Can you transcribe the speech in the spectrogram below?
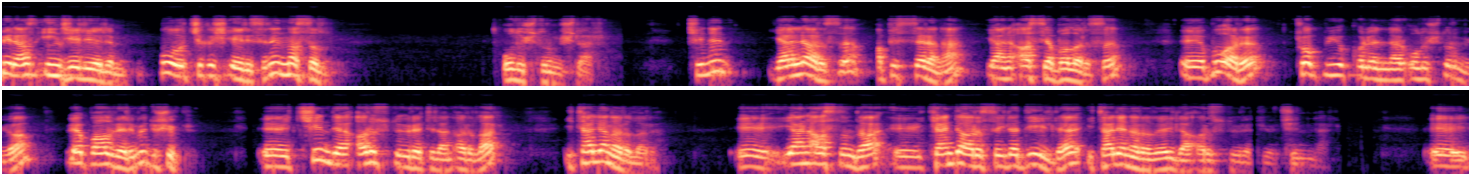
biraz inceleyelim. Bu çıkış eğrisini nasıl oluşturmuşlar? Çin'in yerli arısı Apis serena yani Asya bal arısı. E, bu arı çok büyük koloniler oluşturmuyor ve bal verimi düşük. E, Çin'de arı sütü üretilen arılar İtalyan arıları. E, yani aslında e, kendi arısıyla değil de İtalyan arılarıyla arı sütü üretiyor Çinliler. E,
